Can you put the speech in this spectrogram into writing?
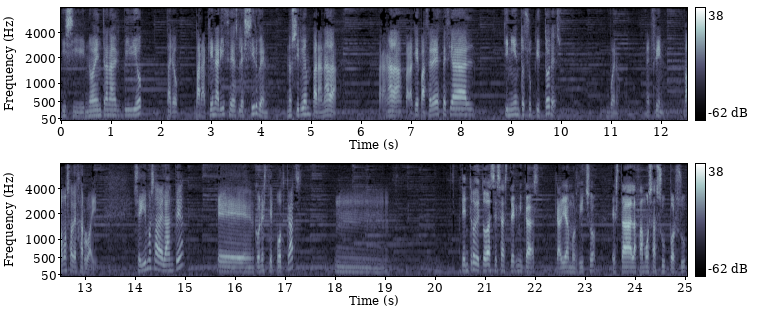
Y si no entran al vídeo, pero ¿para qué narices les sirven? No sirven para nada. Para nada. ¿Para qué? ¿Para hacer el especial 500 suscriptores? Bueno, en fin, vamos a dejarlo ahí. Seguimos adelante eh, con este podcast. Mm, dentro de todas esas técnicas que habíamos dicho, está la famosa sub por sub,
